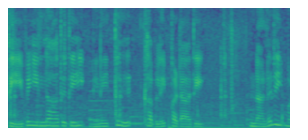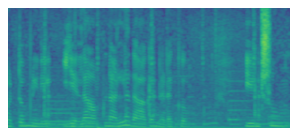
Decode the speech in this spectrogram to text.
தேவையில்லாததை நினைத்து கவலைப்படாதே. நல்லதை மட்டும் நினை எல்லாம் நல்லதாக நடக்கும். என்றும்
